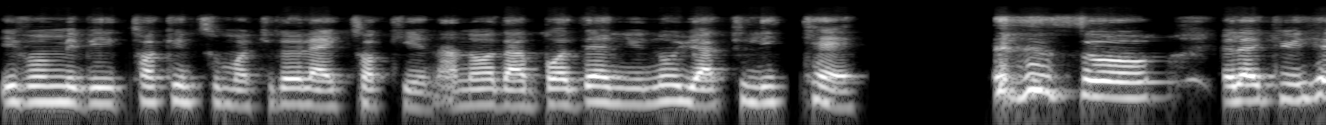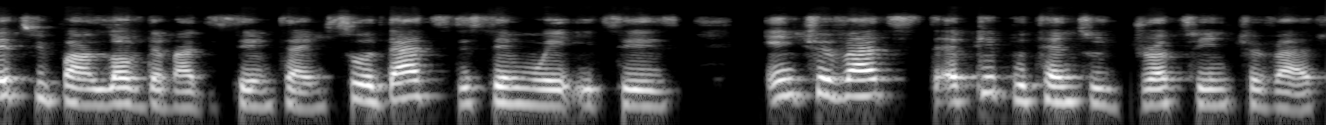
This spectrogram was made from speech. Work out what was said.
even maybe talking too much, you don't like talking and all that. But then you know you actually care so like you hate people and love them at the same time so that's the same way it is introverts uh, people tend to draw to introverts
